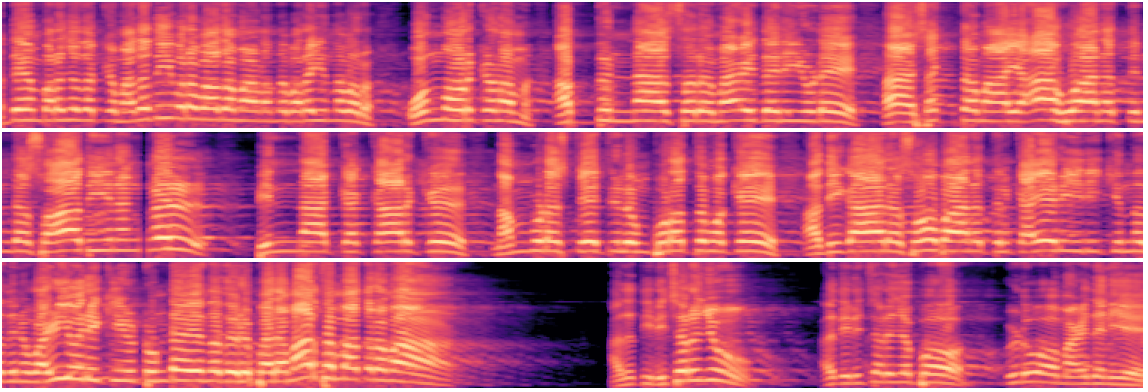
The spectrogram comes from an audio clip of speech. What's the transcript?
അദ്ദേഹം പറഞ്ഞതൊക്കെ മതതീവ്രവാദമാണെന്ന് പറയുന്നവർ ഒന്നോർക്കണം. അബ്ദുൽ നാസർ മൈതനിയുടെ ആ ശക്തമായ ആഹ്വാനത്തിന്റെ സ്വാധീനങ്ങൾ പിന്നാക്കക്കാർക്ക് നമ്മുടെ സ്റ്റേറ്റിലും പുറത്തുമൊക്കെ അധികാര സോപാനത്തിൽ കയറിയിരിക്കുന്നതിന് വഴിയൊരുക്കിയിട്ടുണ്ട് എന്നതൊരു പരമാർത്ഥം മാത്രമാണ്. അത് തിരിച്ചറിഞ്ഞു. അത് തിരിച്ചറിഞ്ഞപ്പോ വിടുവോ മഴുതനിയെ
